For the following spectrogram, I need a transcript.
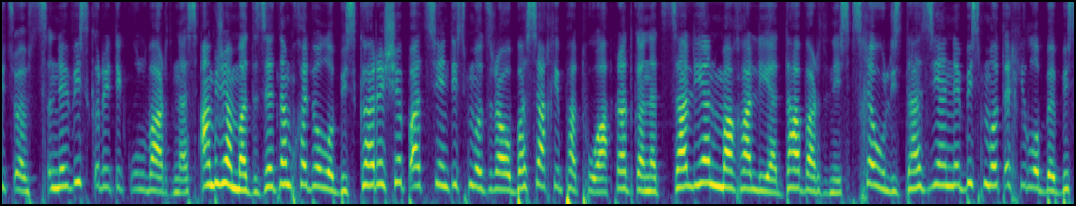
იწვევს წნევის კრიტიკულ ვარდნას. ამჟამად ზედამხედველობის გარეშე პაციენტის მოძრაობა სახიფათოა, რადგანაც ძალიან მაღალია დავარდნის, სხეულის დაზიანების მოტეხილობების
